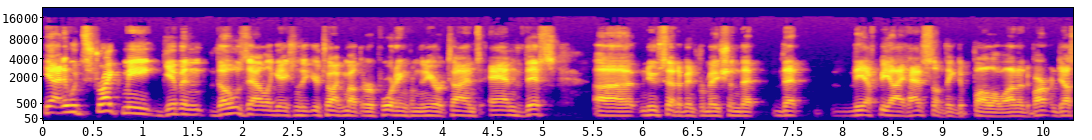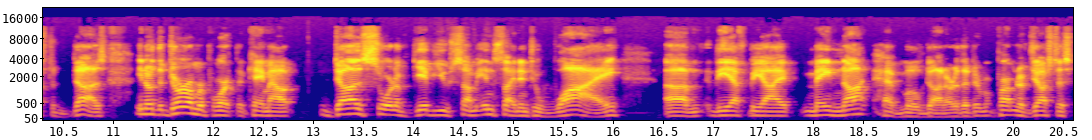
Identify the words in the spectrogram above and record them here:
Yeah, and it would strike me, given those allegations that you're talking about, the reporting from the New York Times, and this uh, new set of information that that the FBI has something to follow on, and Department of Justice does. You know, the Durham report that came out does sort of give you some insight into why um, the FBI may not have moved on, or the Department of Justice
